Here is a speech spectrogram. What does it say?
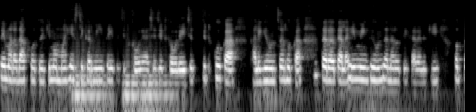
ते मला दाखवतोय, की "मम्मा हे स्टिकर मी इथे-इथे चिटकवले, असे चिटकवले, चिट चिटकू का? खाली घेऊन चलू का?" तर त्यालाही मी घेऊन जाणार होती कारण की फक्त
